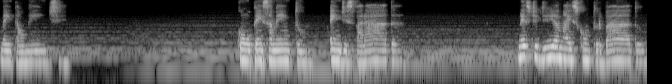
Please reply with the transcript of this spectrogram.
mentalmente, com o pensamento em disparada, neste dia mais conturbado,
